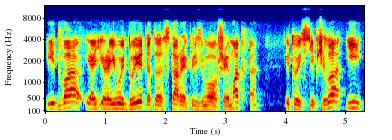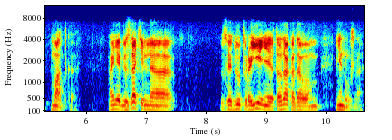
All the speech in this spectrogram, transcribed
И два, и роевой дуэт – это старая перезимовавшая матка, и то есть и пчела, и матка. Они обязательно зайдут в роение тогда, когда вам не нужно.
